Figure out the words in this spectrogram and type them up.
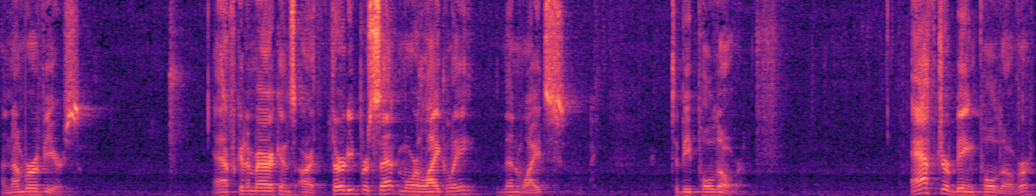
a number of years. African Americans are 30% more likely than whites to be pulled over. After being pulled over,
